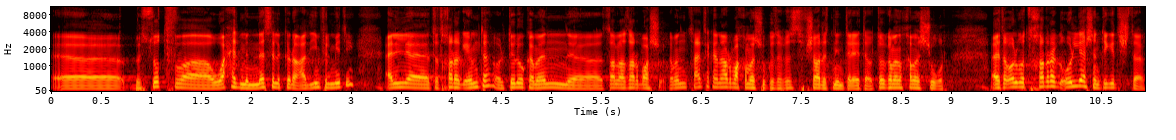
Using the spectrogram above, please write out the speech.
آه، بالصدفة واحد من الناس اللي كانوا قاعدين في ال meeting قال لي تتخرج إمتى؟ قلت له كمان ثلاث أربع شهور كمان ساعتها كان أربع خمس شهور كنت بس في شهر اثنين ثلاثة قلت له كمان خمس شهور. قال لي طب اول ما تتخرج قول لي عشان تيجي تشتغل.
